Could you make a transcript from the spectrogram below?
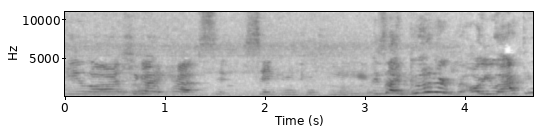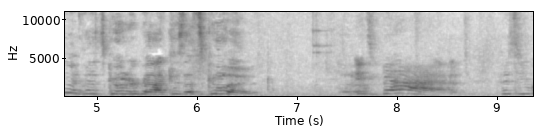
Maybe Eli, she got a cap sacred cookie. Is that good or are you acting like that's good or bad? Because that's good. It's bad. Because you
